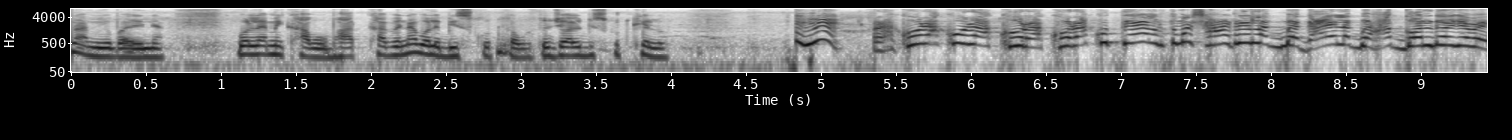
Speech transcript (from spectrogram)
না, আমিও পারি না। বলে আমি খাব, ভাত খাবে না, বলে বিস্কুট খাব। তো জল বিস্কুট খেলো। রাখো রাখো রাখো রাখো রাখো তোমার শার্টে লাগবে, গায়ে লাগবে, হাত গন্ধ হয়ে যাবে।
